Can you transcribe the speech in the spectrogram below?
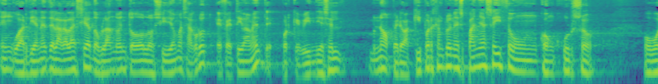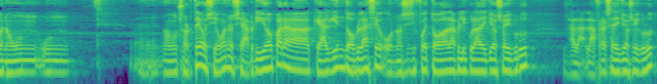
en Guardianes de la Galaxia doblando en todos los idiomas a Groot. Efectivamente, porque Vin Diesel... No, pero aquí, por ejemplo, en España se hizo un concurso, o bueno, un... un eh, no un sorteo, sí, bueno, se abrió para que alguien doblase, o no sé si fue toda la película de Yo Soy Groot, o sea, la, la frase de Yo Soy Groot,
